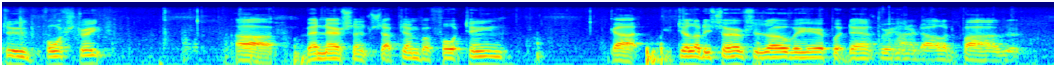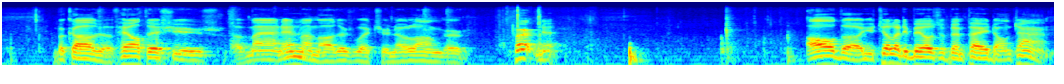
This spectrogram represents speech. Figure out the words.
two Fourth Street. Uh, been there since September fourteen. Got utility services over here, put down three hundred dollar deposit because of health issues of mine and my mother's, which are no longer pertinent. All the utility bills have been paid on time,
